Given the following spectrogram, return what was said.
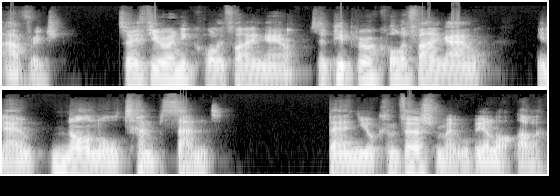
average. So if you're only qualifying out, so people who are qualifying out, you know, non or 10%, then your conversion rate will be a lot lower.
